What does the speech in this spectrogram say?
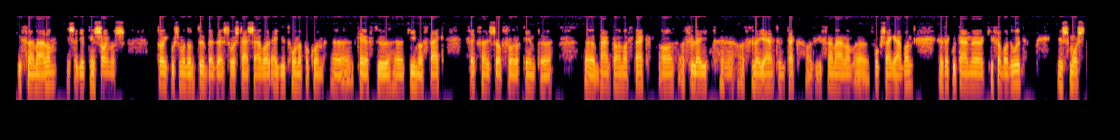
iszlám állam, és egyébként sajnos tragikus módon több ezer sorstársával együtt hónapokon keresztül kínozták, szexuális rabszolgaként bántalmazták, a, a, szüleit, a szülei eltűntek az iszlám állam fogságában. Ezek után kiszabadult, és most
